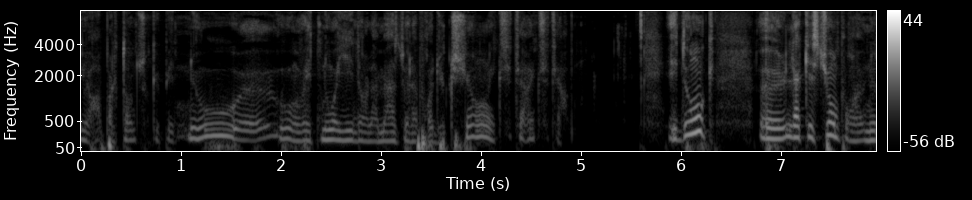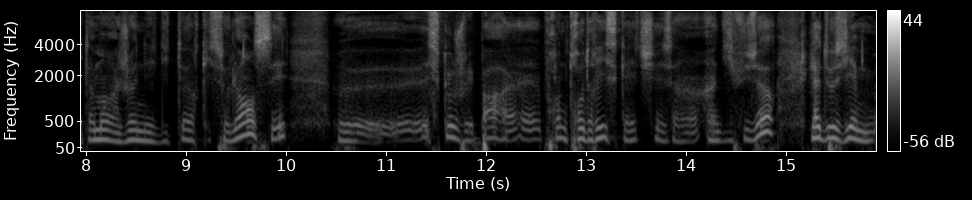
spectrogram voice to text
il n'y aura pas le temps de s'occuper de nous, euh, ou on va être noyé dans la masse de la production, etc. etc. Et donc, euh, la question pour notamment un jeune éditeur qui se lance, c'est euh, est-ce que je ne vais pas euh, prendre trop de risques à être chez un, diffuseur? La deuxième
